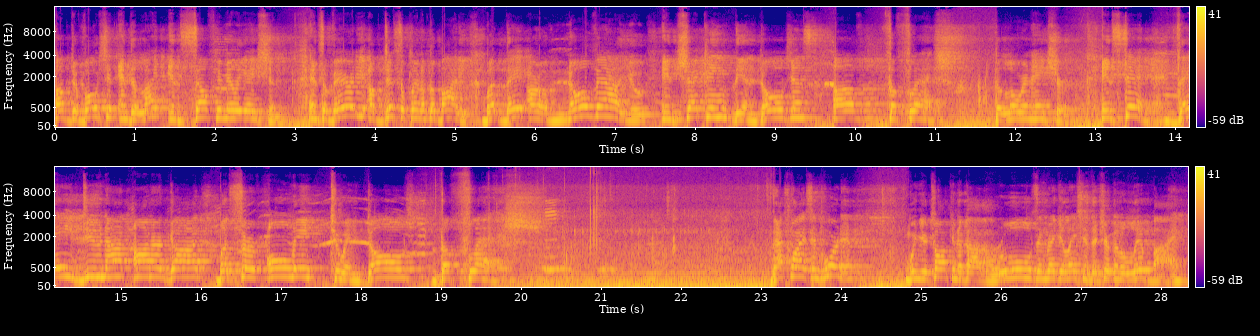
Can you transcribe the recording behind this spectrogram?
of devotion and delight in self humiliation and severity of discipline of the body, but they are of no value in checking the indulgence of the flesh, the lower nature. Instead, they do not honor God, but serve only to indulge the flesh. That's why it's important when you're talking about rules and regulations that you're going to live by.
